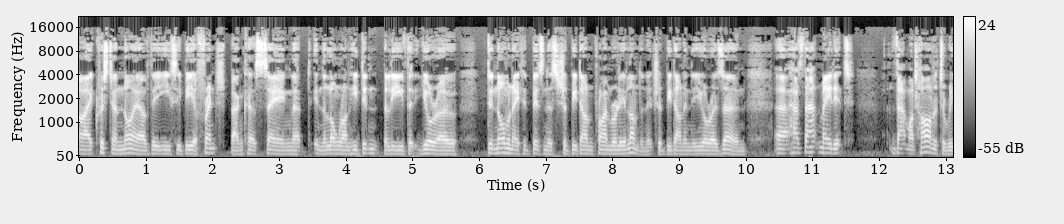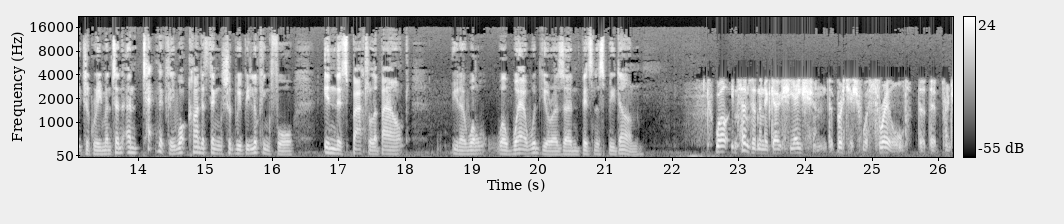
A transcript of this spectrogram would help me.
by Christian Noyer of the ECB, a French banker, saying that in the long run he didn't believe that euro denominated business should be done primarily in London. It should be done in the eurozone. Uh, has that made it that much harder to reach agreement? And, and technically, what kind of things should we be looking for in this battle about, you know, well, well, where would eurozone business be done? Well, in terms of the negotiation, the British were thrilled that the French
